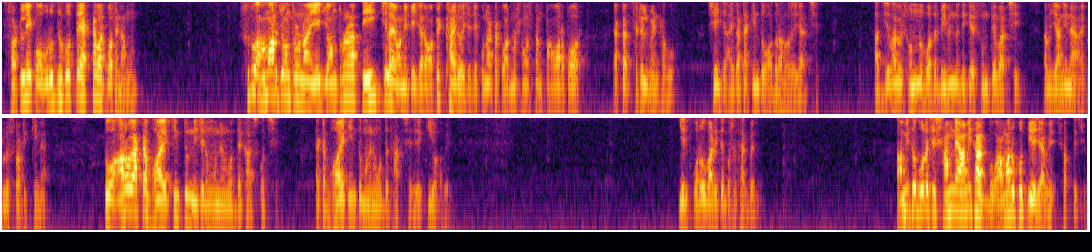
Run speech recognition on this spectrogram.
সল্টলেক অবরুদ্ধ করতে একটাবার পথে নামুন। শুধু আমার যন্ত্রণা, এই যন্ত্রণা তেইশ জেলায় অনেকে, যারা অপেক্ষায় রয়েছে যে কোনো একটা কর্মসংস্থান পাওয়ার পর একটা সেটেলমেন্ট হব। সেই জায়গাটা কিন্তু অধরা হয়ে যাচ্ছে। আর যেভাবে সৈন্যপদের বিভিন্ন দিকে শুনতে পাচ্ছি, আমি জানি না এগুলো সঠিক কিনা। তো আরও একটা ভয় কিন্তু নিজের মনের মধ্যে কাজ করছে। একটা ভয় কিন্তু মনের মধ্যে থাকছে যে কি হবে। এরপরেও বাড়িতে বসে থাকবেন। আমি তো বলেছি সামনে আমি থাকব, আমার উপর দিয়ে যাবে সবকিছু।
